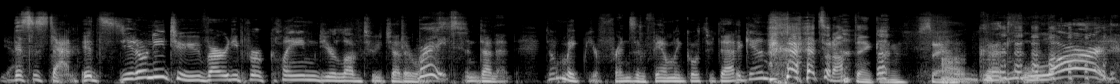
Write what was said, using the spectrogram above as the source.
This is done. It's you don't need to. You've already proclaimed your love to each other once Right. and done it. Don't make your friends and family go through that again. That's what I'm thinking. Oh, Same. Good lord!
